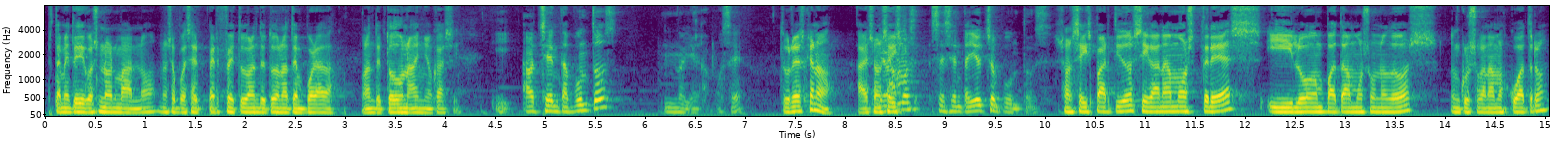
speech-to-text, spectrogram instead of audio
Pues también te digo, es normal, ¿no? No se puede ser perfecto durante toda una temporada, durante todo un año casi. Y a 80 puntos no llegamos, ¿eh? ¿Tú crees que no? A ver, son seis, Llevamos 68 puntos. son seis partidos, si ganamos tres y luego empatamos uno dos, o incluso ganamos cuatro.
